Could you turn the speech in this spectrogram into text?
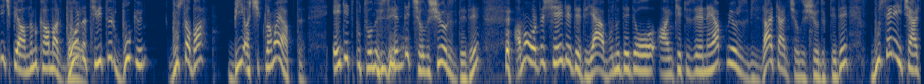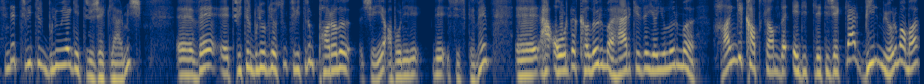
hiçbir anlamı kalmaz. Bu Doğru. arada Twitter bugün bu sabah bir açıklama yaptı. Edit butonu üzerinde çalışıyoruz dedi. Ama orada şey de dedi ya bunu dedi o anket üzerine yapmıyoruz biz zaten çalışıyorduk dedi. Bu sene içerisinde Twitter Blue'ya getireceklermiş. Ee, ve e, Twitter Blue biliyorsun Twitter'ın paralı şeyi aboneli sistemi. Ee, ha, orada kalır mı herkese yayılır mı hangi kapsamda editletecekler bilmiyorum ama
